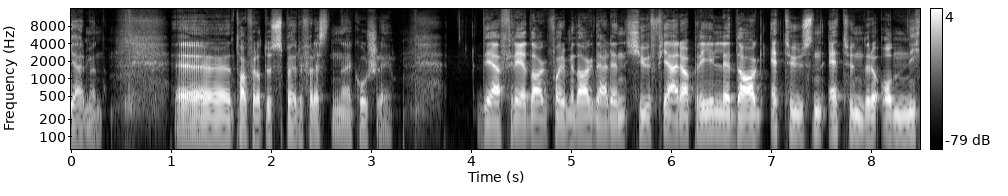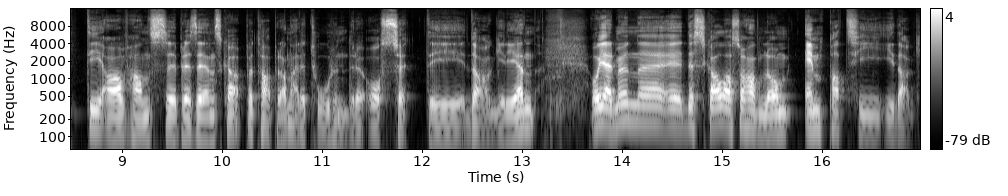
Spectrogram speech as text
Gjermund. Eh, takk for at du spør, forresten. eh, Koselig. Det er fredag formiddag, det er den 24. april, dag 1190 av hans presidentskap. Taper han det 270 dager igjen. Og Gjermund, eh, det skal altså handle om empati i dag.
